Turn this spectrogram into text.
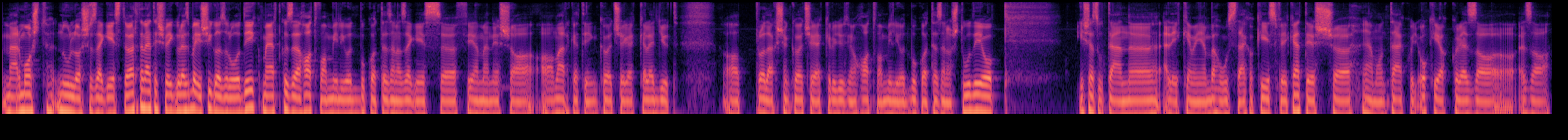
már most nullos az egész történet, és végül ez be is igazolódik, mert közel 60 milliót bukott ezen az egész filmen, és a, a marketing költségekkel együtt, a production költségekkel együtt olyan 60 milliót bukott ezen a stúdió, és ezután elég keményen behúzták a készféket, és elmondták, hogy oké, okay, akkor ez a, ez a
